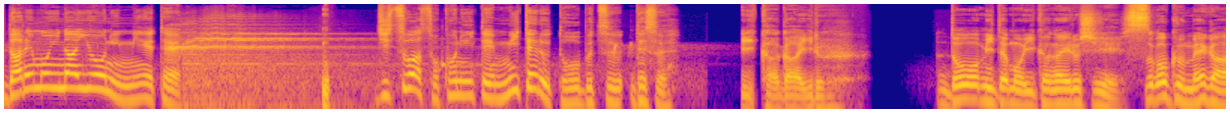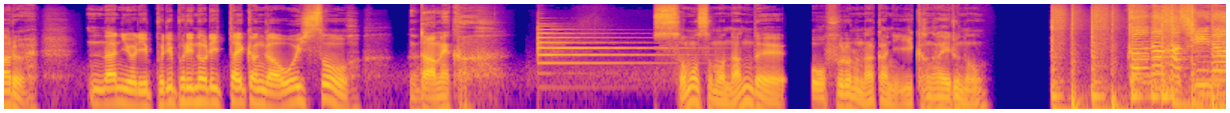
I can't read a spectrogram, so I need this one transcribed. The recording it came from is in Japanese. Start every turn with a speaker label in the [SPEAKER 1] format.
[SPEAKER 1] 誰もいないように見えて実はそこにいて見てる動物です。
[SPEAKER 2] イカがいる？どう見てもイカがいるしすごく目がある。何よりプリプリの立体感が美味しそう。
[SPEAKER 3] ダメか。
[SPEAKER 2] そもそもなんでお風呂の中にイカがいるの？
[SPEAKER 4] の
